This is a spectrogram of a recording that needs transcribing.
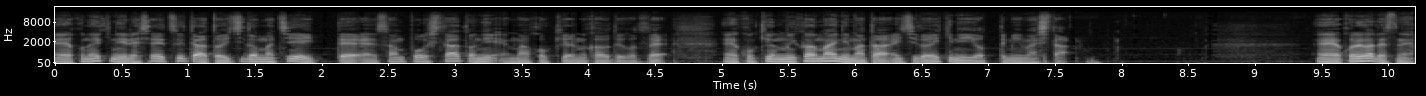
えー、この駅に列車に着いた後、一度町へ行って、散歩をした後に、まあ、国境へ向かうということで、え国境に向かう前にまた一度駅に寄ってみました。えこれがですね、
